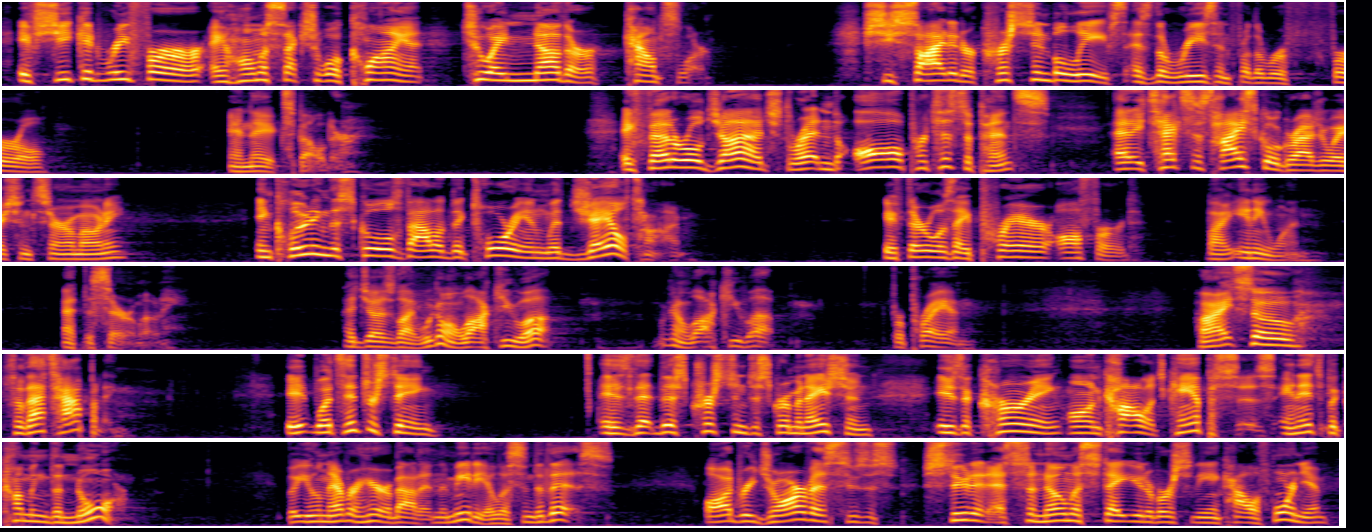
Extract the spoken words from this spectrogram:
if she could refer a homosexual client to another counselor. She cited her Christian beliefs as the reason for the referral, and they expelled her. A federal judge threatened all participants at a Texas high school graduation ceremony, including the school's valedictorian, with jail time if there was a prayer offered by anyone at the ceremony. That judge like, we're going to lock you up. We're going to lock you up for praying. All right, so so that's happening. It, what's interesting is that this Christian discrimination is occurring on college campuses and it's becoming the norm. But you'll never hear about it in the media. Listen to this. Audrey Jarvis, who's a student at Sonoma State University in California,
